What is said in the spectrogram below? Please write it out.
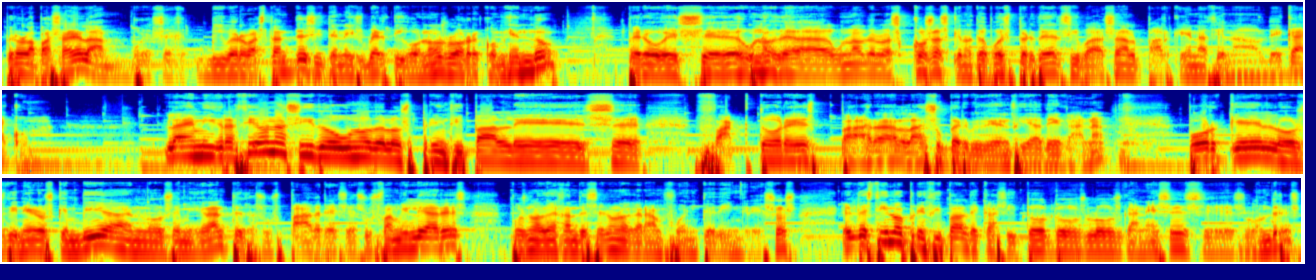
Pero la pasarela, pues viver bastante. Si tenéis vértigo, no os lo recomiendo. Pero es eh, una de las cosas que no te puedes perder si vas al Parque Nacional de Kakom. La emigración ha sido uno de los principales eh, factores para la supervivencia de Ghana, porque los dineros que envían los emigrantes a sus padres y a sus familiares, pues no dejan de ser una gran fuente de ingresos. El destino principal de casi todos los ganeses es Londres.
